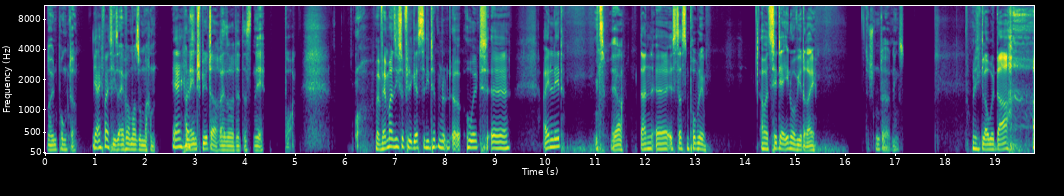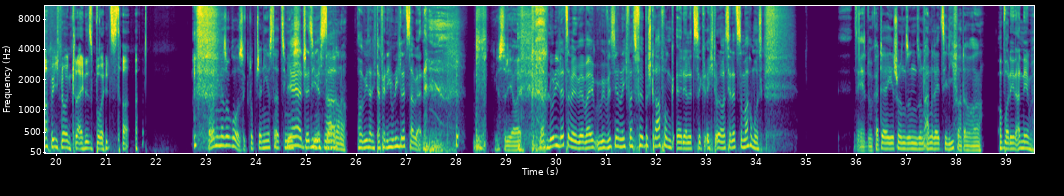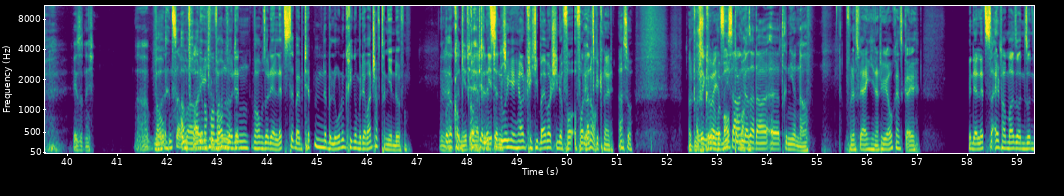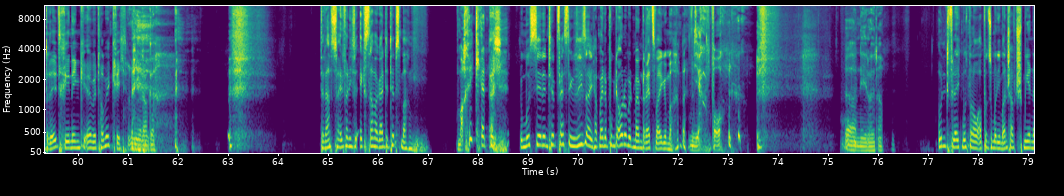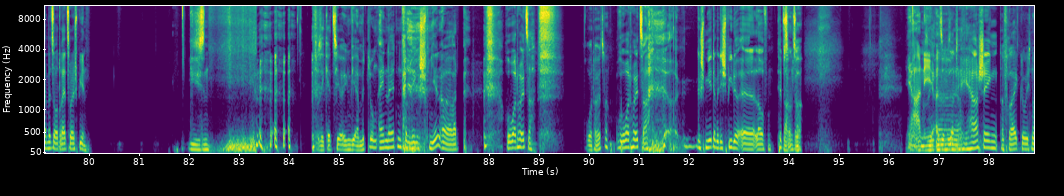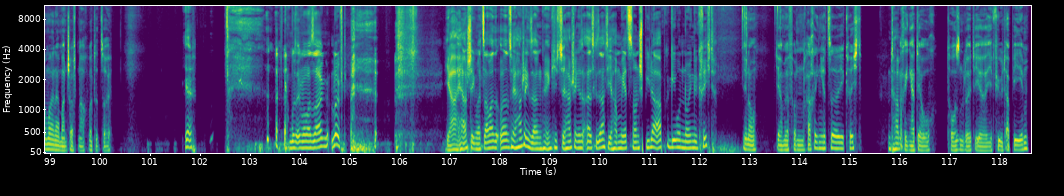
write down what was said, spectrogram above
9 Punkte, Ja, ich weiß. die sie einfach mal so machen. Ja, ich An weiß. einem Spieltag. Also, das ist, nee. Boah. Wenn man sich so viele Gäste, die tippen, äh, holt, äh, einlädt, Ja, dann äh, ist das ein Problem. Aber es zählt ja eh nur wir drei. das stimmt allerdings. Und ich glaube, da habe ich noch ein kleines Polster. Ist aber nicht mehr so groß. Ich glaube, Jenny ist da ziemlich, Ja, Jenny ziemlich ist nah da. dran. Aber wie gesagt, ich darf ja nicht, nur nicht letzter werden. Müsste die ja. Ich darf nur nicht letzter werden, weil wir wissen ja noch nicht, was für Bestrafung äh, der Letzte kriegt oder was der Letzte machen muss. Nee, Dirk hat ja hier schon so, einen- so einen Anreiz geliefert, aber Ob wir den annehmen. weiß es nicht. Ja, Warum, Insta-Umfrage nochmal warum, soll der, warum soll der Letzte beim Tippen eine Belohnung kriegen und mit der Mannschaft trainieren dürfen? Ja, Oder kommt, trainiert- kommt er der Letzte nicht. nur hierher und kriegt die Ballmaschine vor, vor Genau. Latz geknallt? Achso. Du, Also ich können würde wir jetzt nicht sagen, dass er da äh, trainieren darf. Obwohl, das wäre eigentlich natürlich auch ganz geil. Wenn der Letzte einfach mal so ein, so ein Drilltraining äh, mit Tomic kriegt. Nee, danke. Da darfst du einfach nicht so extravagante Tipps machen. Mach ich ja nicht. Du musst dir den Tipp festlegen. Du siehst ja, ich habe meine Punkte auch nur mit meinem 3-2 gemacht. ja, boah. ja, nee, Leute. Und vielleicht muss man auch ab und zu mal die Mannschaft schmieren, damit sie auch 3-2 spielen. Gießen. Muss ich jetzt hier irgendwie Ermittlungen einleiten von wegen Schmieren oder was? Robert Holzer. Robert Holzer? Robert Holzer. Geschmiert, damit die Spiele äh, laufen. Tipps Na und so. Ja, nee, also wie gesagt, Ja. Herrsching, Da frage ich, glaube ich, nochmal in der Mannschaft nach, was das soll. ja. ich muss einfach mal sagen, läuft. Ja, Herrsching, was soll man, was soll man zu Herrsching sagen? Eigentlich zu Herrsching ist alles gesagt. Die haben jetzt noch einen Spieler abgegeben und einen neuen gekriegt. Genau. Die haben ja von Haching jetzt äh, gekriegt. Und haben, Haching hat ja auch tausend Leute hier gefühlt abgegeben.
